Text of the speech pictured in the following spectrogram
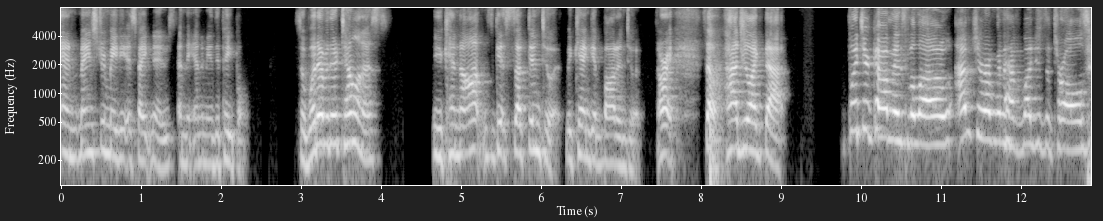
And mainstream media is fake news and the enemy of the people. So whatever they're telling us you cannot get sucked into it. We can't get bought into it. All right. So how'd you like that? Put your comments below. I'm sure i'm going to have bunches of trolls.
